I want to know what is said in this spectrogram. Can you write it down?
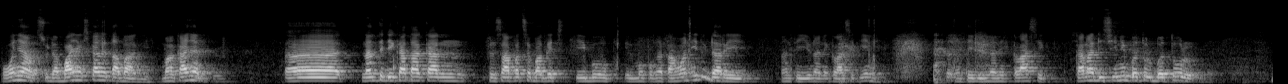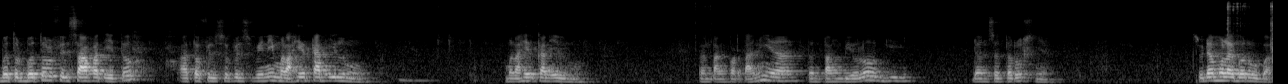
Pokoknya sudah banyak sekali tak bagi. Makanya eh, nanti dikatakan filsafat sebagai ibu ilmu pengetahuan itu dari nanti Yunani klasik ini. Nanti Yunani klasik. Karena di sini betul-betul betul-betul filsafat itu atau filsuf-filsuf ini melahirkan ilmu. Melahirkan ilmu tentang pertanian, tentang biologi dan seterusnya. Sudah mulai berubah.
